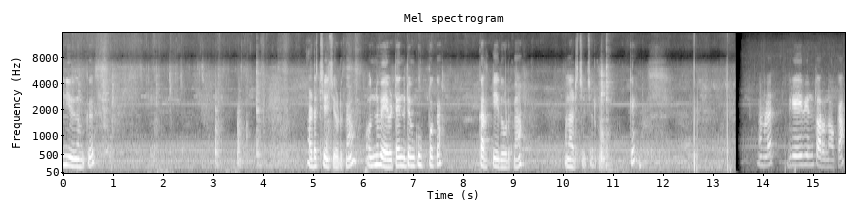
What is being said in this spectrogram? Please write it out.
ഇനി ഇത് നമുക്ക് അടച്ച് വെച്ച് കൊടുക്കാം. ഒന്ന് വേവട്ടെ എന്നിട്ട് നമുക്ക് ഉപ്പൊക്കെ കറക്റ്റ് ചെയ്ത് കൊടുക്കാം. ഒന്ന് അടച്ച് വെച്ച് കൊടുക്കാം. ഓക്കെ നമ്മൾ ഗ്രേവി ഒന്ന് തുറന്ന് നോക്കാം.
